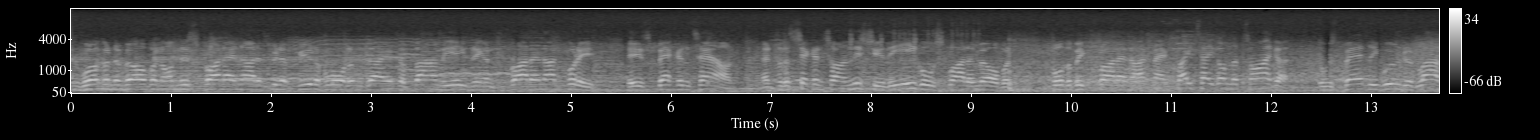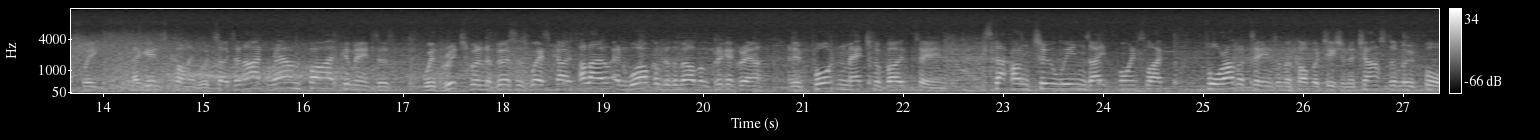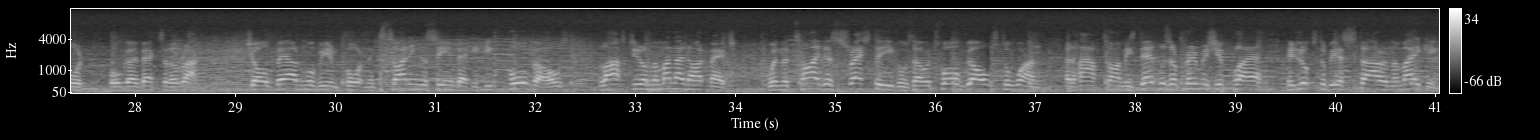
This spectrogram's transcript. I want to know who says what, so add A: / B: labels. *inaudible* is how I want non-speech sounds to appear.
A: and welcome to Melbourne on this Friday night. It's been a beautiful autumn day. It's a balmy evening and Friday night footy is back in town. And for the second time this year, the Eagles fly to Melbourne for the big Friday night match. They take on the Tiger, who was badly wounded last week against Collingwood. So tonight, round five commences with Richmond versus West Coast. Hello and welcome to the Melbourne Cricket Ground. An important match for both teams. Stuck on two wins, eight points like four other teams in the competition. A chance to move forward or go back to the ruck. Joel Bowden will be important. Exciting to see him back. He kicked four goals last year on the Monday night match when the Tigers thrashed the Eagles. They were 12 goals to one at half-time. His dad was a premiership player. He looks to be a star in the making.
